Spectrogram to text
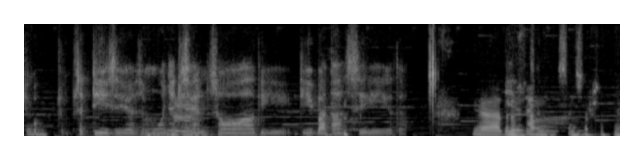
Cukup cukup sedih sih ya semuanya Hmm. disensor, di dibatasi gitu. Ya Iya, terus yang sen- censorshipnya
